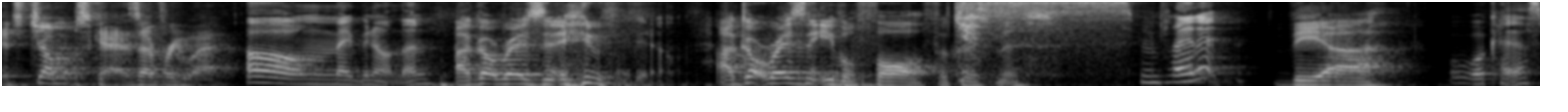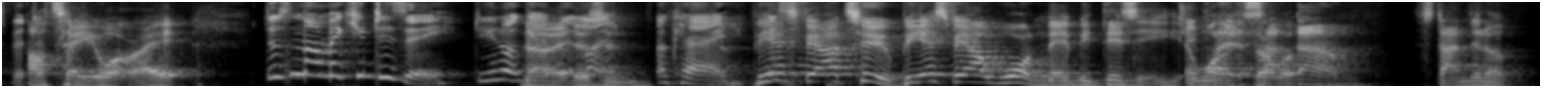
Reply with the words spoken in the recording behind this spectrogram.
It's jump scares everywhere. Oh, maybe not then. I got Resident Evil. I got Resident Evil 4 for Christmas. Been playing it? VR. Oh, okay, that's a bit. I'll tell you what, right? Doesn't that make you dizzy? Do you not get No, a it bit doesn't. like okay? PSVR 2. PSVR 1 made me dizzy. Do you and play wanted it to sat up. down? Standing up.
